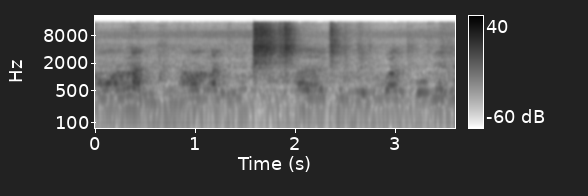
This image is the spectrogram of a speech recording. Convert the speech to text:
Nó lằn, nó lằn Nó kêu về chú qua bố mẹ cho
